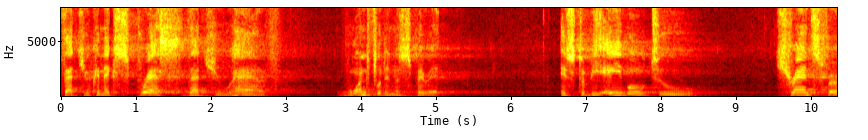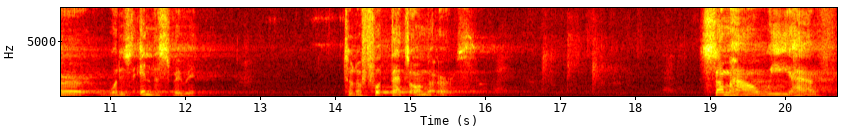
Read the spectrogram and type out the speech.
that you can express that you have one foot in the spirit is to be able to transfer what is in the spirit to the foot that's on the earth. Somehow we have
